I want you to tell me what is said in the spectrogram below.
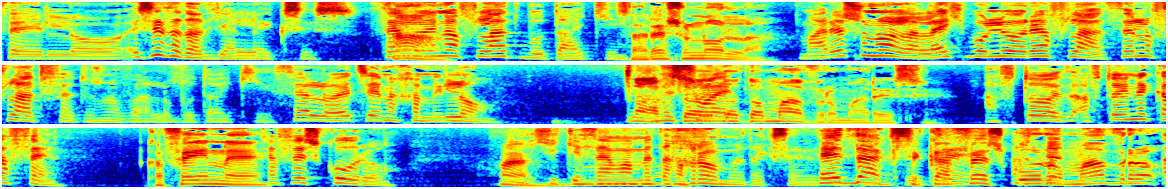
θέλω. Εσύ θα τα διαλέξεις. Θέλω Α. ένα flat μποτάκι. Σ' αρέσουν όλα. Μ' αρέσουν όλα, αλλά έχει πολύ ωραία flat. Θέλω flat φέτος να βάλω μποτάκι. Θέλω έτσι ένα χαμηλό. Να, Με αυτό σουέτ. εδώ το μαύρο μου αρέσει. Αυτό, αυτό είναι καφέ. Καφέ είναι. Καφέ σκούρο. Α. Έχει και θέμα με τα χρώματα, ξέρετε. Ε, Εντάξει, Έτσι. καφέ σκούρο μαύρο.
